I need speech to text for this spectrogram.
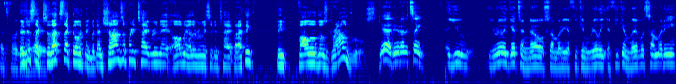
That's fucking. It's just like so. That's like the only thing. But then Sean's a pretty tight roommate. All my other roommates have been tight, but I think they follow those ground rules. Yeah, dude. I mean, it's like you you really get to know somebody if you can really if you can live with somebody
